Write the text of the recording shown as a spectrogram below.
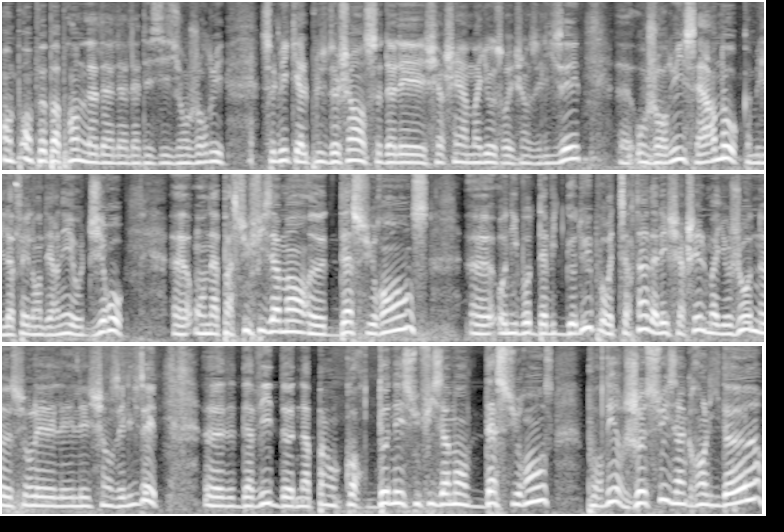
on, on peut pas prendre la, la- la- la décision aujourd'hui. Celui qui a le plus de chances d'aller chercher un maillot sur les Champs-Élysées, euh, aujourd'hui, c'est Arnaud, comme il l'a fait l'an dernier au Giro. Euh, on n'a pas suffisamment euh, d'assurance euh, au niveau de David Godu pour être certain d'aller chercher le maillot jaune sur les, les- les Champs-Élysées. Euh, David n'a pas encore donné suffisamment d'assurance pour dire je suis un grand leader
